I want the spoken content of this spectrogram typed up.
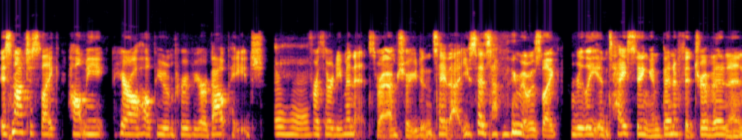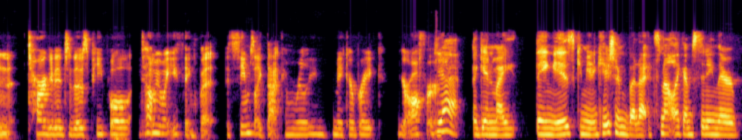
It's not just like, help me, here, I'll help you improve your about page mm-hmm. for 30 minutes, right? I'm sure you didn't say that. You said something that was like really enticing and benefit driven and targeted to those people. Tell me what you think, but it seems like that can really make or break your offer. Yeah. Again, my thing is communication, but it's not like I'm sitting there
